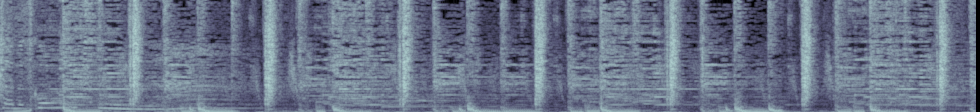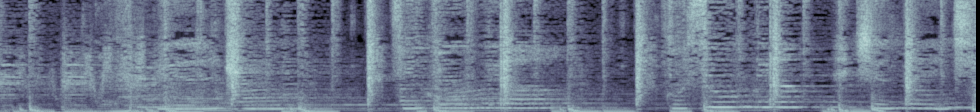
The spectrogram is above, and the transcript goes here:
下的功夫了。夜烛惊胡，眉笑，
